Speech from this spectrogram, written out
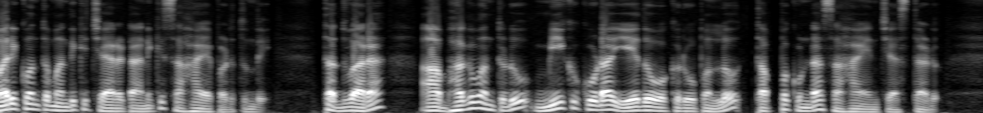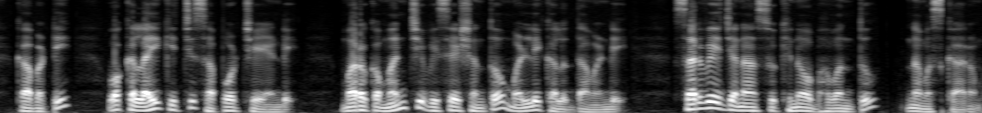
మరికొంతమందికి చేరటానికి సహాయపడుతుంది. తద్వారా ఆ భగవంతుడు మీకు కూడా ఏదో ఒక రూపంలో తప్పకుండా సహాయం చేస్తాడు. కాబట్టి ఒక లైక్ ఇచ్చి సపోర్ట్ చేయండి. మరొక మంచి విశేషంతో మళ్ళీ కలుద్దామండి. సర్వే జనా సుఖినో భవంతు. నమస్కారం.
